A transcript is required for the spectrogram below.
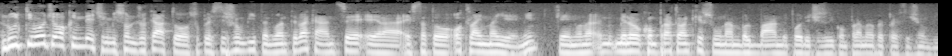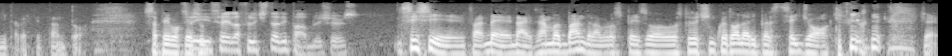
L'ultimo gioco invece che mi sono giocato su PlayStation Vita durante le vacanze era, è stato Hotline Miami, che ha, me l'ho comprato anche su un Humble Bundle, poi ho deciso di comprarmelo per PlayStation Vita perché tanto sapevo che... Sì, su... sei la felicità dei publishers. Sì, sì, fa, beh, dai, Humble Bundle avrò speso, speso 5 dollari per 6 giochi. cioè,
